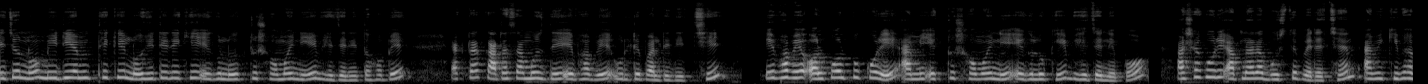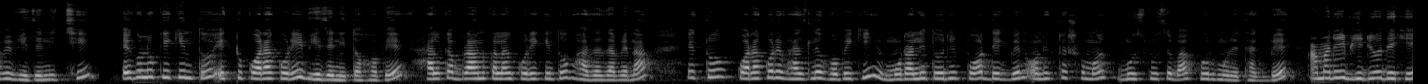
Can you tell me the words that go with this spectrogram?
এই জন্য মিডিয়াম থেকে লো হিটে রেখে এগুলো একটু সময় নিয়ে ভেজে নিতে হবে। একটা কাঁটা চামচ দিয়ে এভাবে উল্টে পাল্টে দিচ্ছি। এভাবে অল্প অল্প করে আমি একটু সময় নিয়ে এগুলোকে ভেজে নেব। আশা করি আপনারা বুঝতে পেরেছেন আমি কীভাবে ভেজে নিচ্ছি। এগুলোকে কিন্তু একটু কড়া করেই ভেজে নিতে হবে। হালকা ব্রাউন কালার করে কিন্তু ভাজা যাবে না। একটু কড়া করে ভাজলে হবে কি? মোরালি তৈরির পর দেখবেন অনেকটা সময় মুসমুসে বা কুরমুরে থাকবে। আমার এই ভিডিও দেখে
